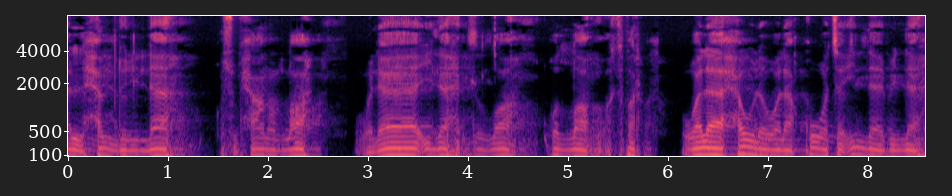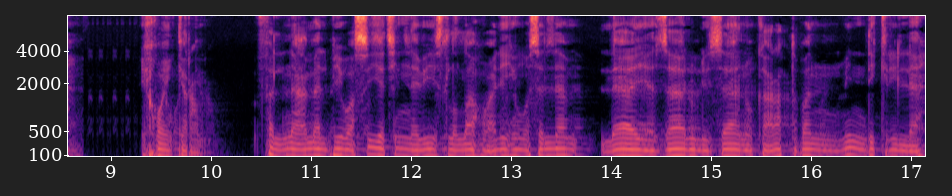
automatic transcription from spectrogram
الحمد لله وسبحان الله ولا إله إلا الله والله أكبر. ولا حول ولا قوة إلا بالله. إخواني الكرام. فلنعمل بوصية النبي صلى الله عليه وسلم لا يزال لسانك رطبا من ذكر الله.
